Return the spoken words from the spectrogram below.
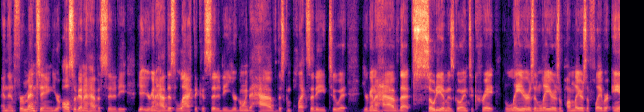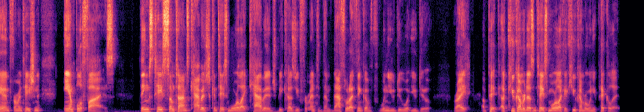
And then fermenting you're also going to have acidity yet you're going to have this lactic acidity. You're going to have this complexity to it. You're going to have that sodium is going to create layers and layers upon layers of flavor and fermentation amplifies things taste sometimes cabbage can taste more like cabbage because you fermented them that's what i think of when you do what you do right a pick a cucumber doesn't taste more like a cucumber when you pickle it,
